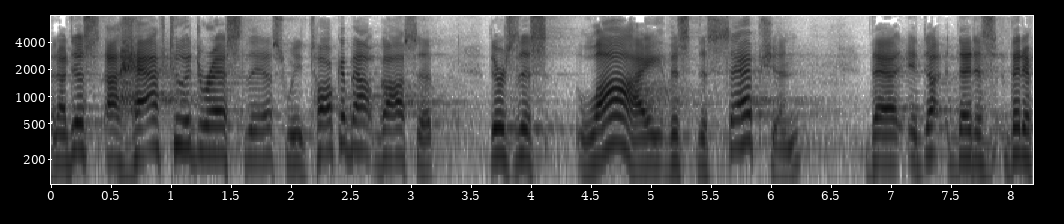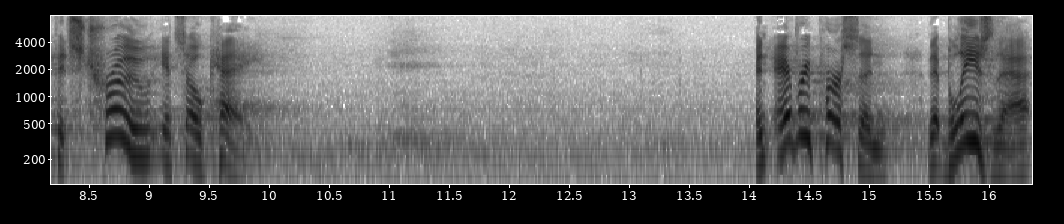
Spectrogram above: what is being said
And I just, I have to address this. When you talk about gossip, there's this lie, this deception that, it, that, is, that if it's true, it's okay. And every person that believes that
